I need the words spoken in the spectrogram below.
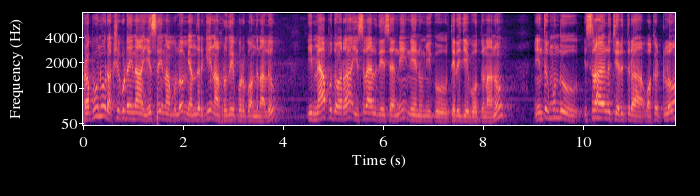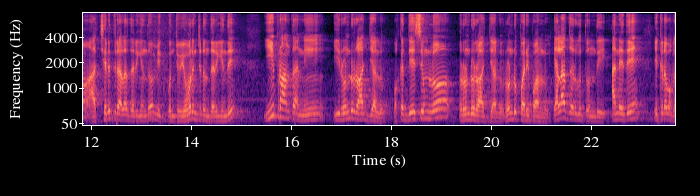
ప్రభువును రక్షకుడైన ఏసై నాములో మీ అందరికీ నా హృదయపూర్వక వందనాలు. ఈ మ్యాప్ ద్వారా ఇస్రాయల్ దేశాన్ని నేను మీకు తెలియజేయబోతున్నాను. ఇంతకుముందు ఇస్రాయల్ చరిత్ర ఒకటిలో ఆ చరిత్ర ఎలా జరిగిందో మీకు కొంచెం వివరించడం జరిగింది. ఈ ప్రాంతాన్ని ఈ రెండు రాజ్యాలు ఒక దేశంలో రెండు రాజ్యాలు రెండు పరిపాలనలు ఎలా జరుగుతుంది అనేదే ఇక్కడ ఒక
